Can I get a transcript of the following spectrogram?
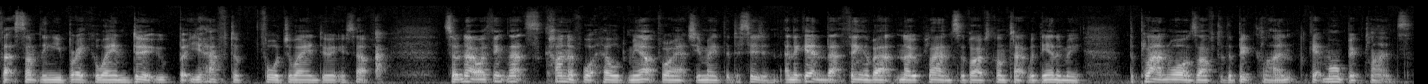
That's something you break away and do, but you have to forge away and do it yourself. So no, I think that's kind of what held me up before I actually made the decision. And again, that thing about no plan survives contact with the enemy. The plan was after the big client, get more big clients.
